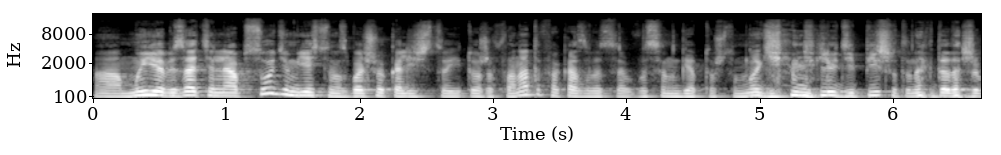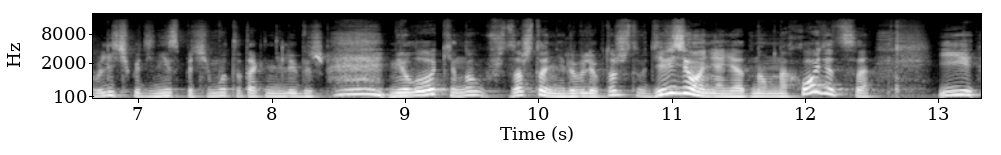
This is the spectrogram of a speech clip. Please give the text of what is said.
мы ее обязательно обсудим. Есть у нас большое количество и тоже фанатов, оказывается, в СНГ, потому что многие мне люди пишут, иногда даже в личку, Денис, почему ты так не любишь Милоки? Ну, за что не люблю? Потому что в дивизионе они одном находятся, и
